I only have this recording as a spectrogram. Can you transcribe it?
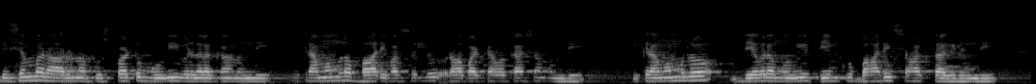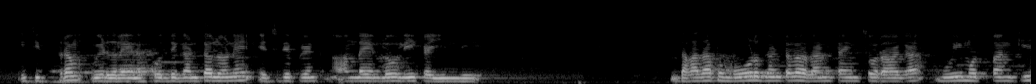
డిసెంబర్ ఆరున పుష్ప టూ మూవీ విడుదల కానుంది. ఈ క్రమంలో భారీ వసూళ్ళు రాబట్టే అవకాశం ఉంది. ఈ క్రమంలో దేవర మూవీ టీంకు భారీ షాక్ తగిలింది. ఈ చిత్రం విడుదలైన కొద్ది గంటల్లోనే హెచ్డీ ప్రింట్ ఆన్లైన్లో లీక్ అయ్యింది. దాదాపు మూడు గంటల రన్ టైంతో రాగా మూవీ మొత్తానికి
